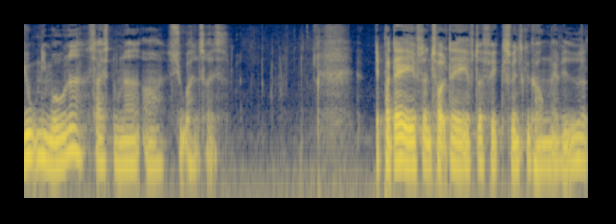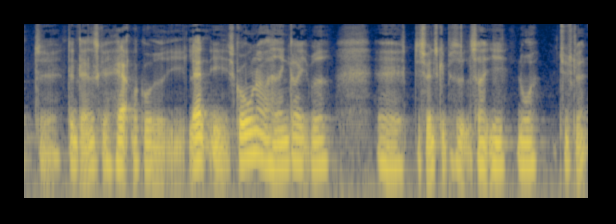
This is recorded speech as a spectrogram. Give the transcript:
juni måned 1657. Et par dage efter, en 12 dage efter, fik svenske kongen at vide, at øh, den danske hær var gået i land i Skåne og havde angrebet øh, de svenske besiddelser i Nordtyskland.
